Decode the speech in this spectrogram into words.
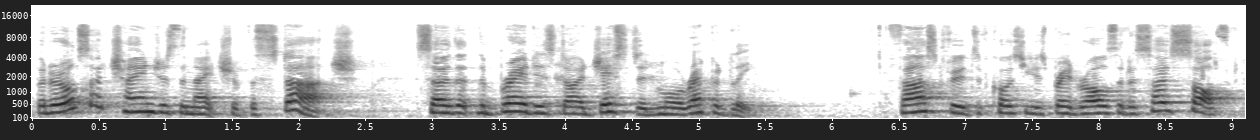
but it also changes the nature of the starch so that the bread is digested more rapidly. Fast foods, of course, use bread rolls that are so soft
